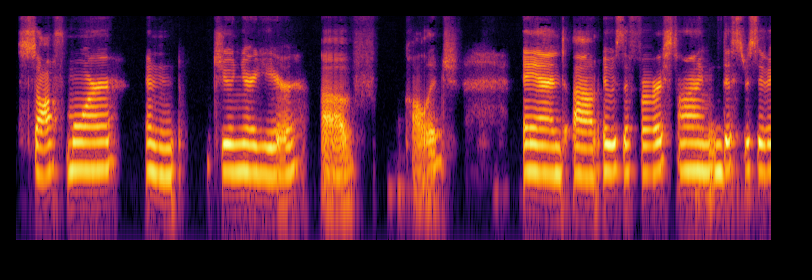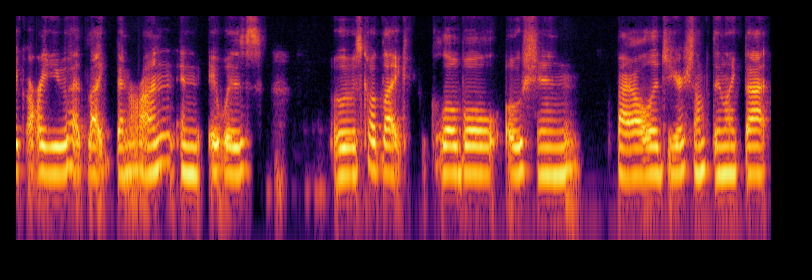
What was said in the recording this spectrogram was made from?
sophomore and junior year of college. And um, it was the first time this specific REU had like been run, and it was it was called like Global Ocean Biology or something like that.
